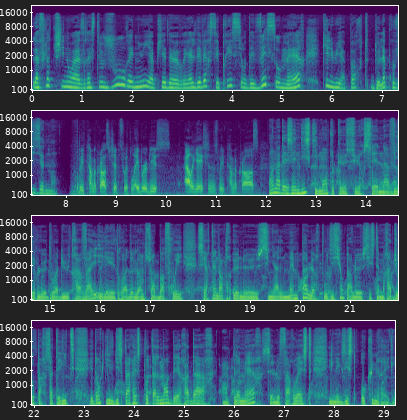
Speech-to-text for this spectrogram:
La flotte chinoise reste jour et nuit à pied d'œuvre et elle déverse ses prises sur des vaisseaux mers qui lui apportent de l'approvisionnement. On a des indices qui montrent que sur ces navires, le droit du travail et les droits de l'homme sont bafoués. Certains d'entre eux ne signalent même pas leur position par le système radio par satellite et donc ils disparaissent totalement des radars. En plein mer, c'est le Far West. Il n'existe aucune règle.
